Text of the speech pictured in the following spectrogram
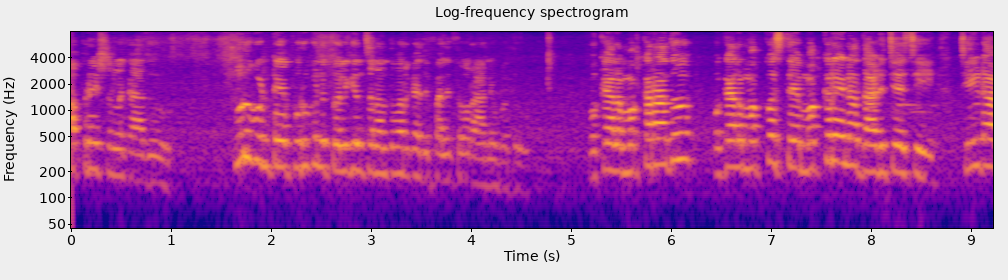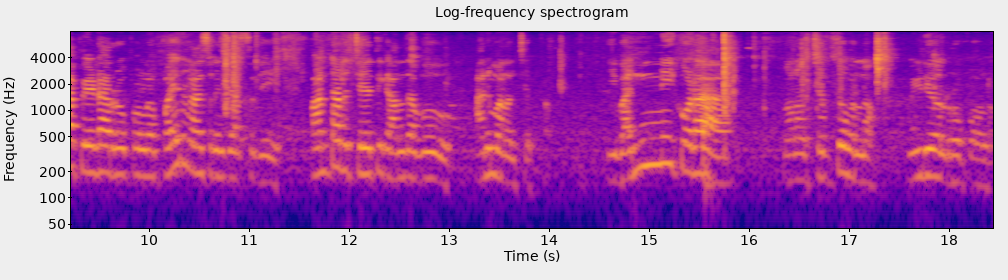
ఆపరేషన్లు కాదు. పురుగు ఉంటే పురుగుని తొలగించినంత వరకు అది ఫలితం రానివ్వదు. ఒకవేళ మొక్క రాదు ఒకవేళ మొక్క వస్తే మొక్కనైనా దాడి చేసి చీడ పీడ రూపంలో పైరు నాశనం చేస్తుంది. పంటలు చేతికి అందవు అని మనం చెప్పాం. ఇవన్నీ కూడా మనం చెప్తూ ఉన్నాం వీడియోల రూపంలో.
